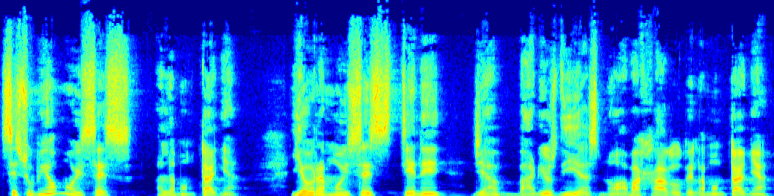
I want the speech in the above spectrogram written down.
Se subió Moisés a la montaña y ahora Moisés tiene ya varios días, no ha bajado de la montaña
